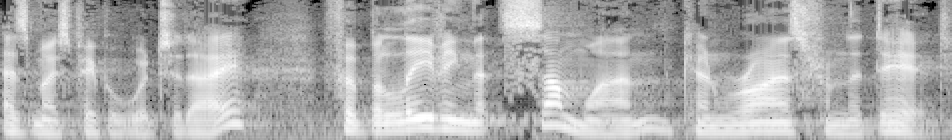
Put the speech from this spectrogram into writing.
as most people would today, for believing that someone can rise from the dead.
